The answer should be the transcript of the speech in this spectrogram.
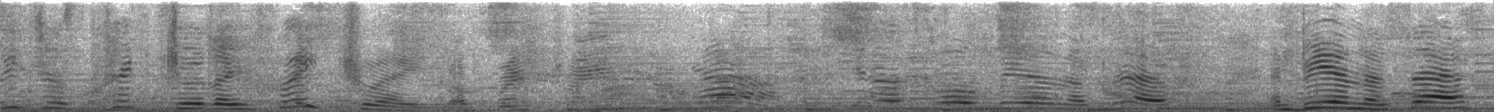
We just pictured a, just freight train. A freight train. Yeah. It is called BNSF. And BNSF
